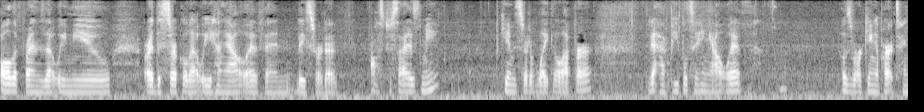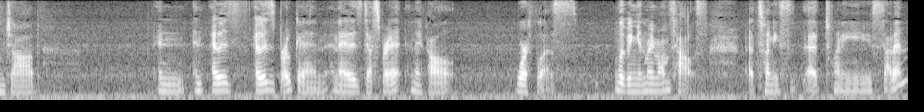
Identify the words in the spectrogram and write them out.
all the friends that we knew or the circle that we hung out with, and they sort of ostracized me, became sort of like a leper, didn't have people to hang out with. I was working a part-time job. And and I was I was broken and I was desperate and I felt worthless living in my mom's house. At 20 at 27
